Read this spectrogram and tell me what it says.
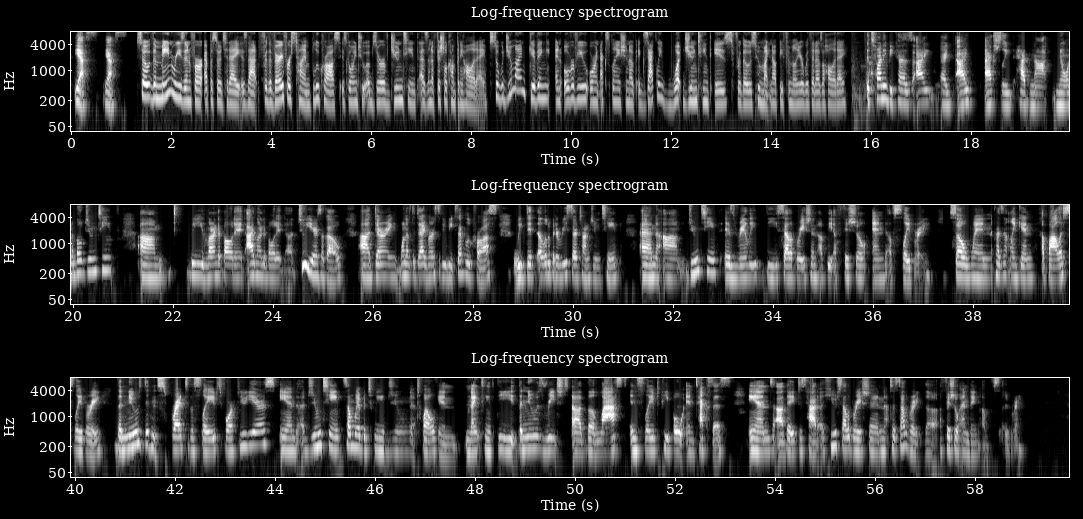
Yes, yes. So, the main reason for our episode today is that for the very first time, Blue Cross is going to observe Juneteenth as an official company holiday. So, would you mind giving an overview or an explanation of exactly what Juneteenth is for those who might not be familiar with it as a holiday? It's funny because I I, I actually had not known about Juneteenth. Um, we learned about it. I learned about it uh, two years ago uh, during one of the diversity weeks at Blue Cross. We did a little bit of research on Juneteenth. And um, Juneteenth is really the celebration of the official end of slavery. So when President Lincoln abolished slavery, the news didn't spread to the slaves for a few years. And uh, Juneteenth, somewhere between June 12th and 19th, the, the news reached uh, the last enslaved people in Texas. And uh, they just had a huge celebration to celebrate the official ending of slavery.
